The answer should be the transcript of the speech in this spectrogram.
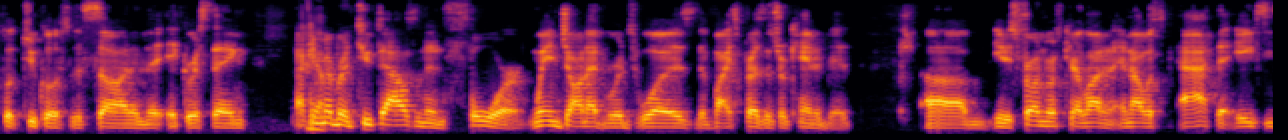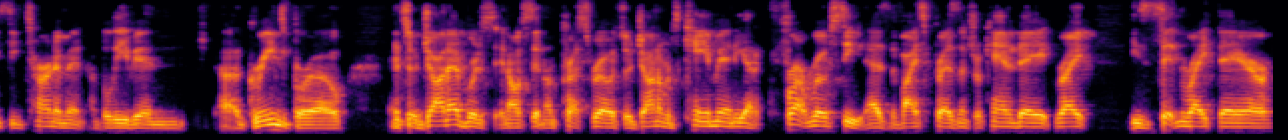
cl- too close to the sun and the Icarus thing I can remember in 2004 when John Edwards was the vice presidential candidate. Um, he was from North Carolina, and I was at the ACC tournament, I believe in uh, Greensboro. And so John Edwards, and I was sitting on press row. So John Edwards came in, he had a front row seat as the vice presidential candidate, right? He's sitting right there.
